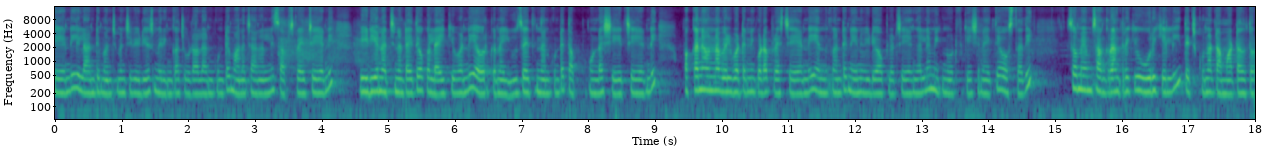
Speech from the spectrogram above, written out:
చేయండి. ఇలాంటి మంచి మంచి వీడియోస్ మీరు ఇంకా చూడాలనుకుంటే మన ఛానల్ని సబ్స్క్రైబ్ చేయండి. వీడియో నచ్చినట్టయితే ఒక లైక్ ఇవ్వండి. ఎవరికైనా యూజ్ అవుతుంది అనుకుంటే తప్పకుండా షేర్ చేయండి. పక్కనే ఉన్న బెల్ బటన్ని కూడా ప్రెస్ చేయండి. ఎందుకంటే నేను వీడియో అప్లోడ్ చేయగానే మీకు నోటిఫికేషన్ అయితే వస్తుంది. సో మేము సంక్రాంతికి ఊరికి వెళ్ళి తెచ్చుకున్న టమాటాలతో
